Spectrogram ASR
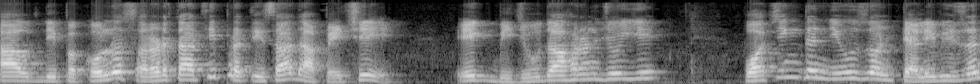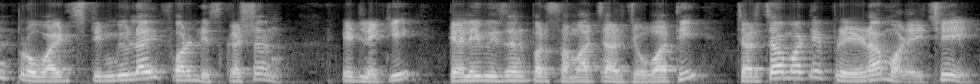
આ ઉદ્દીપકોનો સરળતાથી પ્રતિસાદ આપે છે. એક બીજું ઉદાહરણ જોઈએ. Watching the news on television provide stimuli for discussion એટલે કે ટેલિવિઝન પર સમાચાર જોવાથી ચર્ચા માટે પ્રેરણા મળે છે.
